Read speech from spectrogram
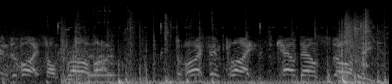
Setting device on Bravo. Device in place. Countdown starting.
